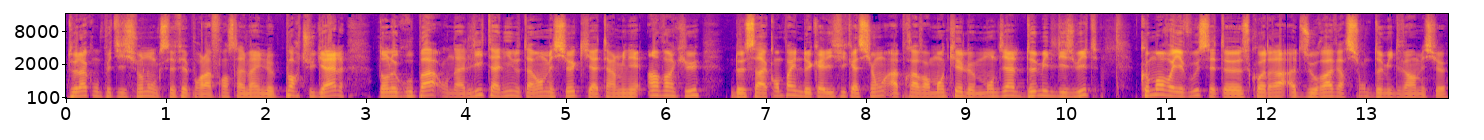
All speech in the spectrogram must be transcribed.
de la compétition. Donc c'est fait pour la France, l'Allemagne, le Portugal. Dans le groupe A, on a l'Italie notamment, messieurs, qui a terminé invaincu de sa campagne de qualification après avoir manqué le Mondial 2018. Comment voyez-vous cette euh, Squadra Azzurra version 2020, messieurs?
